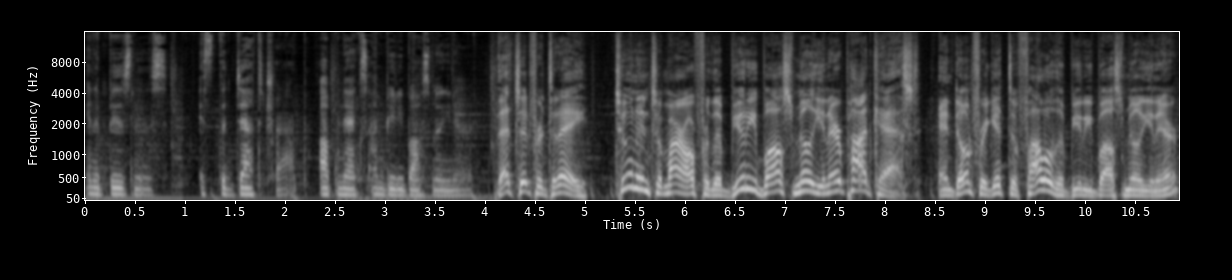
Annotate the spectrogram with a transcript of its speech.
in a business. It's the death trap. Up next, I'm Beauty Boss Millionaire. That's it for today. Tune in tomorrow for the Beauty Boss Millionaire podcast. And don't forget to follow the Beauty Boss Millionaire,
